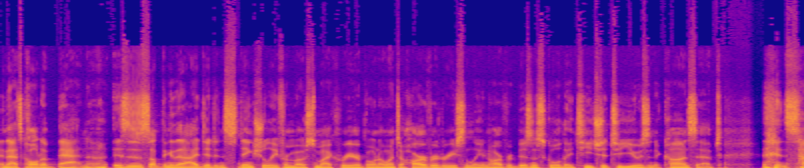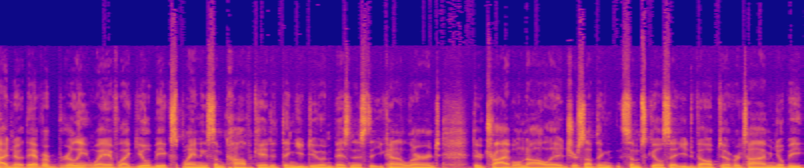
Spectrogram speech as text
And that's called a BATNA. This is something that I did instinctually for most of my career. But when I went to Harvard recently in Harvard Business School, they teach it to you as a concept. And side note, they have a brilliant way of like you'll be explaining some complicated thing you do in business that you kind of learned through tribal knowledge or something, some skill set you developed over time. And you'll be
